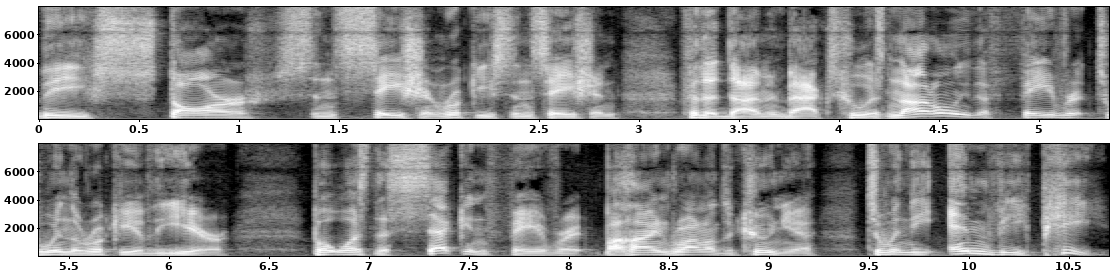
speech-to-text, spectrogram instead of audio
the star sensation, rookie sensation for the Diamondbacks, who was not only the favorite to win the Rookie of the Year, but was the second favorite behind Ronald Acuna to win the MVP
